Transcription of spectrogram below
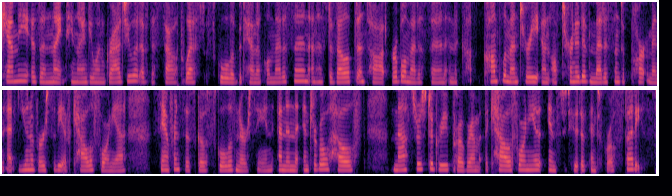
Kami is a 1991 graduate of the Southwest School of Botanical Medicine and has developed and taught herbal medicine in the complementary and alternative medicine department at University of California, San Francisco School of Nursing and in the Integral Health Master's Degree program at the California Institute of Integral Studies.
